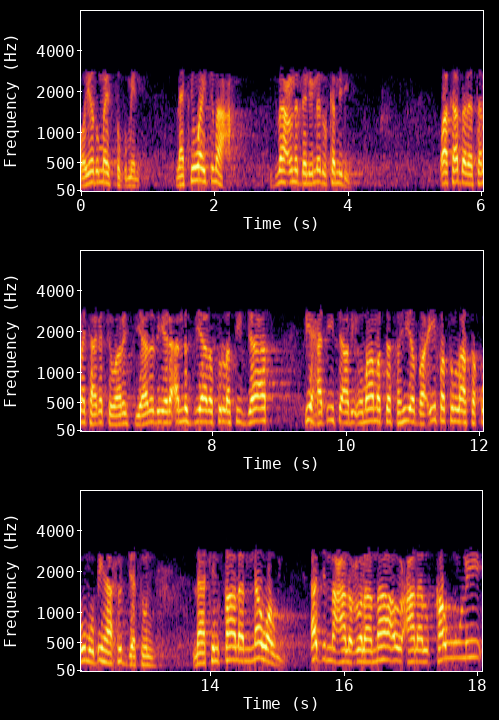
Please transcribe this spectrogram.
oo iyadu may sugmin laakin waa ijmaaca. Ijmaacuna daliiladu ka midi. Waa kaa dabeetana kaaga jawaabay ziyaadadii ana aziyaadau alatii jaat fii xadiidi abi umaamata fahiya daciifat laa taquumu biha xujat laakiin qaala nawowi ajmaca alculamaau cala alqawli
